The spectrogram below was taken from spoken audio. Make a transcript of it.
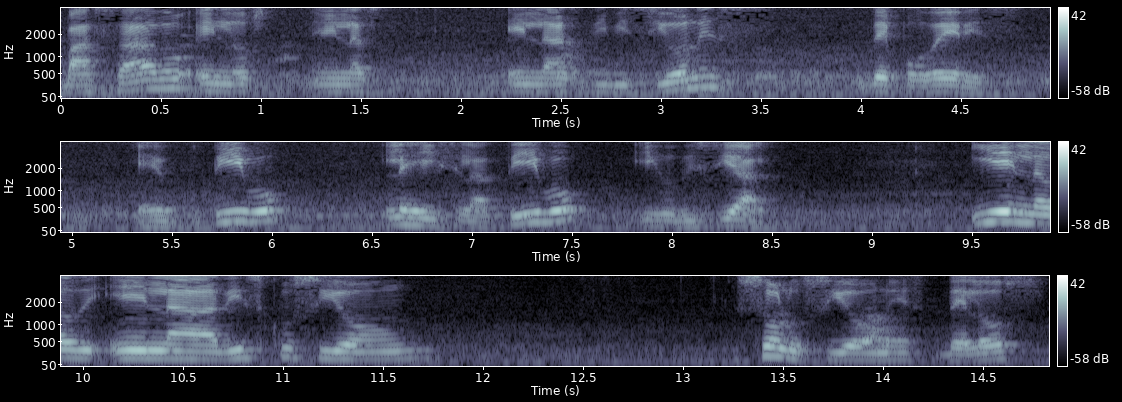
basado en, los, en, las, en las divisiones de poderes ejecutivo, legislativo y judicial y en la, en la discusión soluciones de los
